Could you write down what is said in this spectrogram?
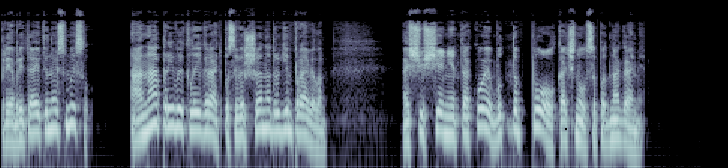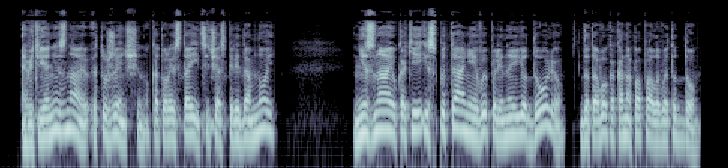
приобретают иной смысл. Она привыкла играть по совершенно другим правилам. Ощущение такое, будто пол качнулся под ногами. А ведь я не знаю эту женщину, которая стоит сейчас передо мной, не знаю, какие испытания выпали на ее долю до того, как она попала в этот дом.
